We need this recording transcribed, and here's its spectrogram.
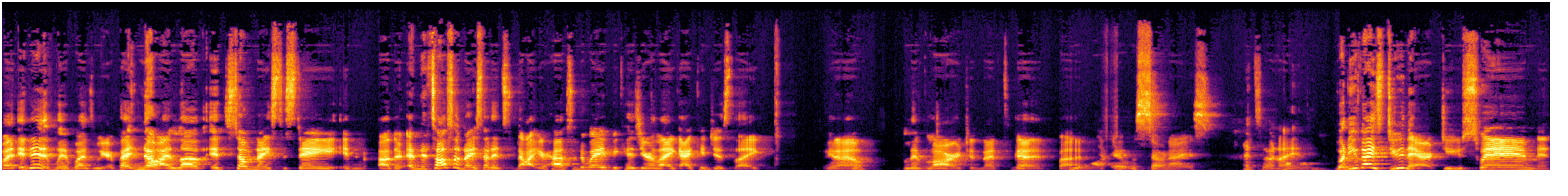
but it is. It was weird, but no, I love. It's so nice to stay in other, and it's also nice that it's not your house in a way because you're like, I could just like, you know, live large, and that's good. But yeah, it was so nice. That's so nice. Um, what do you guys do there? Do you swim and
